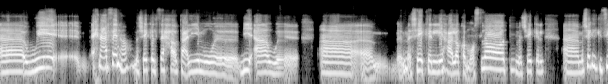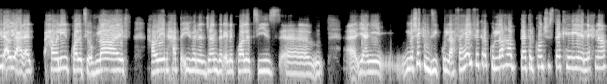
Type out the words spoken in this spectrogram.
آه وإحنا عارفينها مشاكل صحة وتعليم وبيئة و آه مشاكل ليها علاقة بمواصلات مشاكل آه مشاكل كتير قوي على حوالين quality of life حوالين حتى even الجندر inequalities يعني المشاكل دي كلها. فهي الفكرة كلها بتاعت الكونشس تك هي إن إحنا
